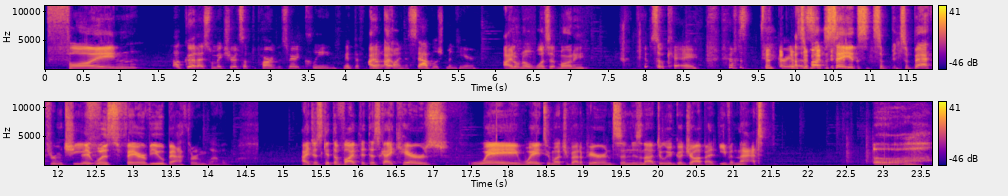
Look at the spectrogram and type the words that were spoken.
"Fine." Oh, good. I just want to make sure it's up to par and it's very clean. We have to I- run a I- fine establishment here. I don't know. Was it Monty? It's okay. It was I was about to say it's it's a it's a bathroom, chief. It was Fairview bathroom level. I just get the vibe that this guy cares way way too much about appearance and is not doing a good job at even that. Ugh.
